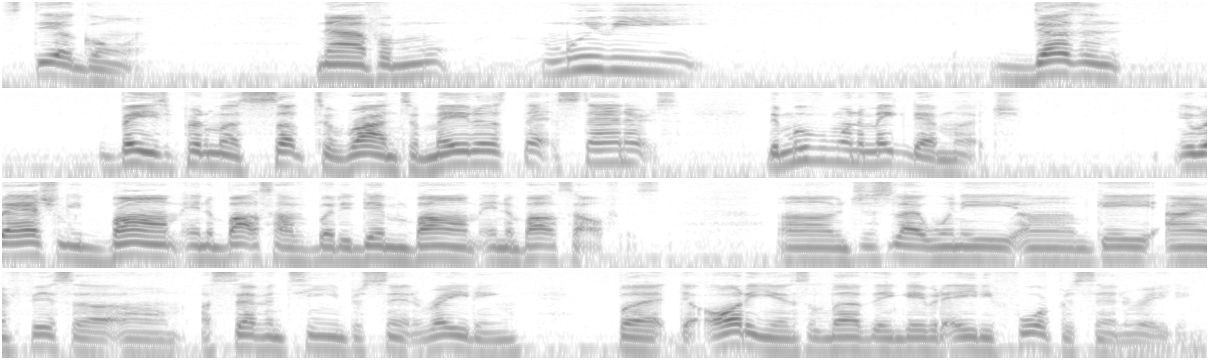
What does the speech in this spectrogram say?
Still going. Now, if a movie doesn't base pretty much suck to Rotten Tomatoes standards, the movie wouldn't make that much. It would actually bomb in the box office, but it didn't bomb in the box office. Um, just like when he um, gave Iron Fist a, um, a 17% rating, but the audience loved it and gave it an 84% rating.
